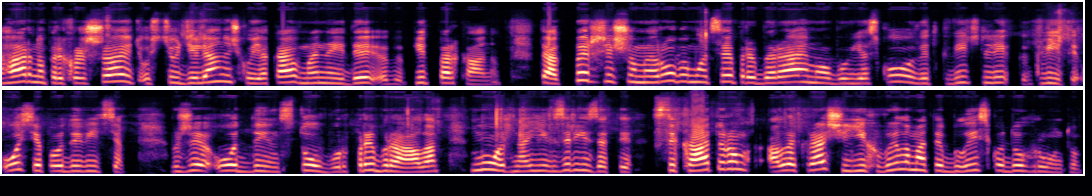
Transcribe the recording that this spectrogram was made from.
Гарно прикрашають ось цю діляночку, яка в мене йде е, під парканом. Так, перше, що ми робимо, це прибираємо обов'язково від квіти. Ось я подивіться, вже один стовбур прибрала. Можна їх зрізати секатором, але краще їх виламати близько до ґрунту.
